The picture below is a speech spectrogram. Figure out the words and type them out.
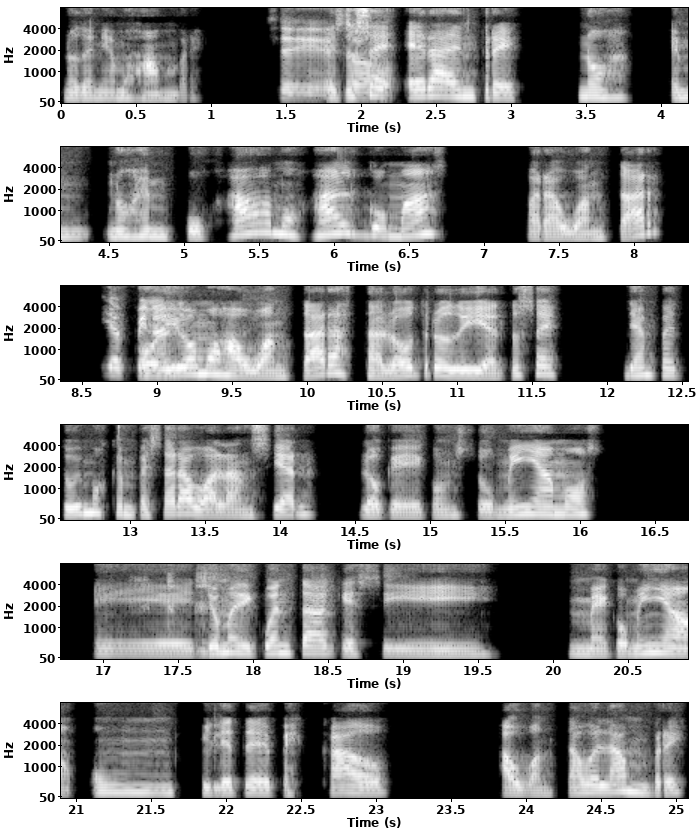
no teníamos hambre. Sí, eso- Entonces era entre, nos, em- nos empujábamos algo más para aguantar y al o íbamos a aguantar hasta el otro día. Entonces ya tuvimos que empezar a balancear lo que consumíamos. Eh, yo me di cuenta que si me comía un filete de pescado, aguantaba el hambre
